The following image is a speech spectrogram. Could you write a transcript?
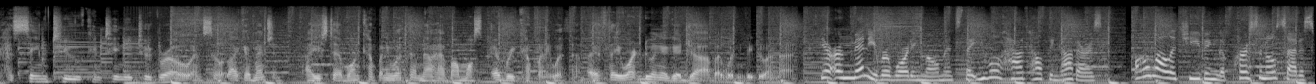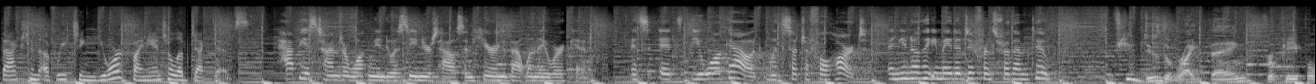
has seemed to continue to grow, and so, like I mentioned, I used to have one company with them, now I have almost every company with them. If they weren't doing a good job, I wouldn't be doing that. There are many rewarding moments that you will have helping others, all while achieving the personal satisfaction of reaching your financial objectives. Happiest times are walking into a senior's house and hearing about when they were a kid. It's it's you walk out with such a full heart, and you know that you made a difference for them too. If you do the right thing for people,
